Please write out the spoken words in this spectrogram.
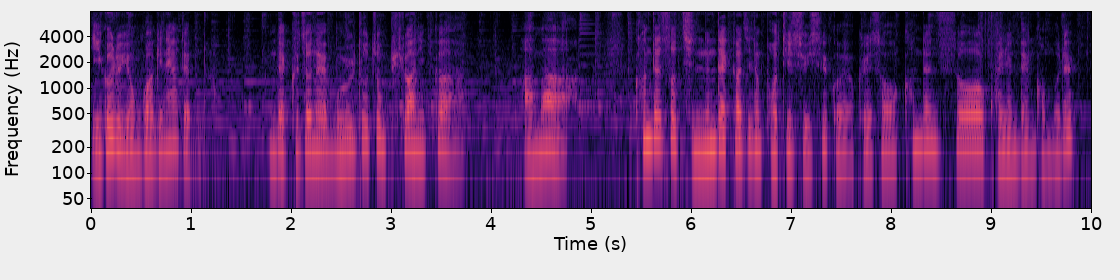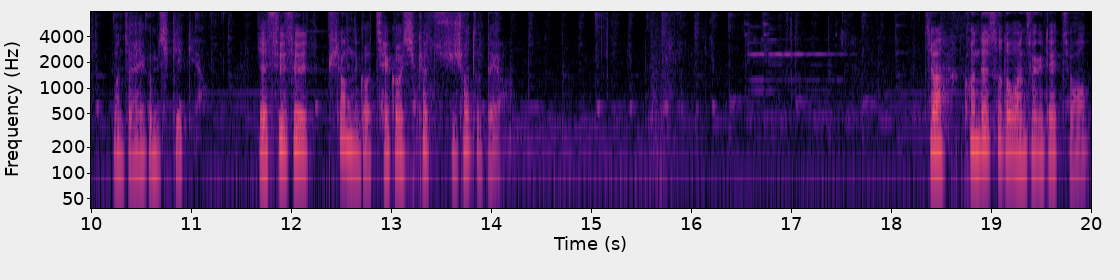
이거를 연구하긴 해야 됩니다. 근데 그 전에 물도 좀 필요하니까 아마 컨덴서 짓는 데까지는 버틸 수 있을 거예요. 그래서 컨덴서 관련된 건물을 먼저 해금시킬게요. 이제 슬슬 필요 없는 거 제거시켜 주셔도 돼요. 자, 컨덴서도 완성이 됐죠.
